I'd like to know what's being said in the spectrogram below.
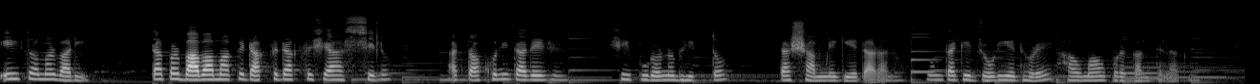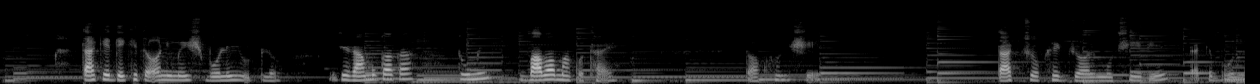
এই তো আমার বাড়ি। তারপর বাবা মাকে ডাকতে ডাকতে সে আসছিল আর তখনই তাদের সেই পুরনো ভিড়ত তার সামনে গিয়ে দাঁড়াল এবং তাকে জড়িয়ে ধরে হাউমাউ করে কাঁদতে লাগল। তাকে দেখে তো অনিমেষ বলেই উঠল যে, রামু কাকা, তুমি বাবা মা কোথায়? তখন সে তার চোখের জল মুছিয়ে দিয়ে তাকে বলল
